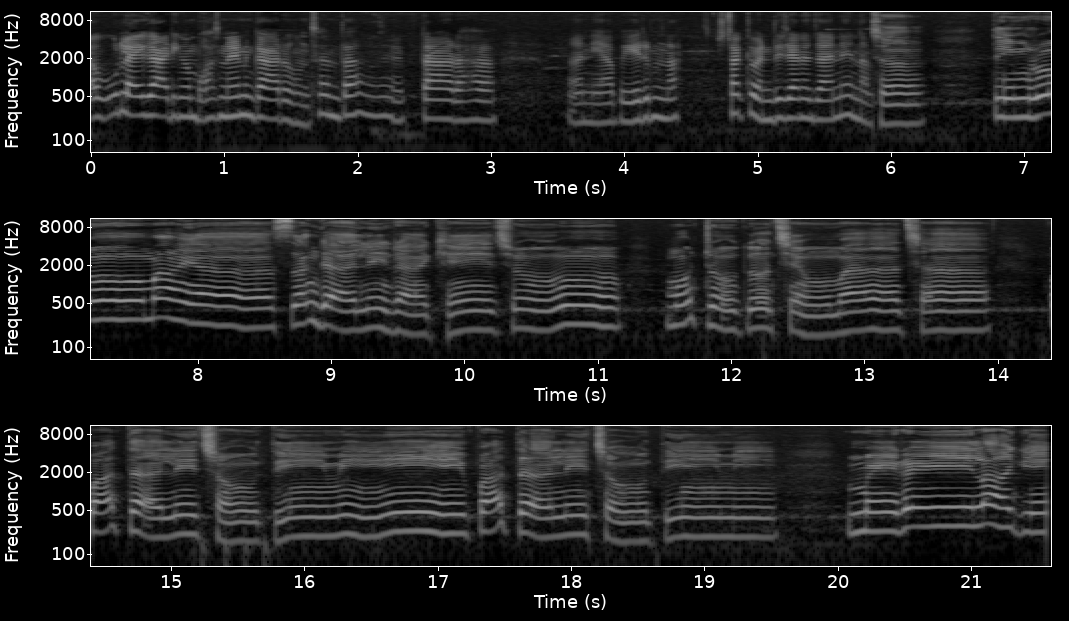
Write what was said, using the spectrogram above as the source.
अब उसलाई गाडीमा बस्न नि गाह्रो हुन्छ नि त। टाढा। अनि अब हेरौँ न। सक्यो भने दुईजना जाने न। छ तिम्रो माया सँगाले राखेछु मुटुको छेउमा छ पातली छौ तिमी पातली छौ तिमी। मेरै लागि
